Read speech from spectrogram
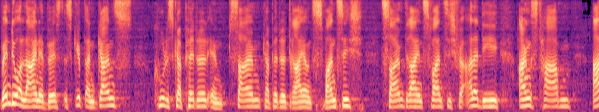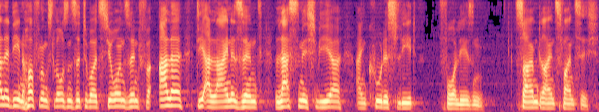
Wenn du alleine bist, es gibt ein ganz cooles Kapitel im Psalm, Kapitel 23. Psalm 23 für alle, die Angst haben alle, die in hoffnungslosen Situationen sind, für alle, die alleine sind, lass mich mir ein cooles Lied vorlesen. Psalm 23.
